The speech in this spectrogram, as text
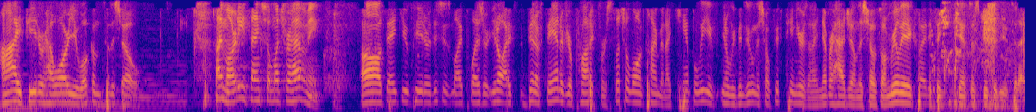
Hi, Peter. How are you? Welcome to the show. Hi, Marty. Thanks so much for having me. Oh, thank you, Peter. This is my pleasure. You know, I've been a fan of your product for such a long time, and I can't believe, you know, we've been doing the show 15 years, and I never had you on the show, so I'm really excited to get a chance to speak with you today.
